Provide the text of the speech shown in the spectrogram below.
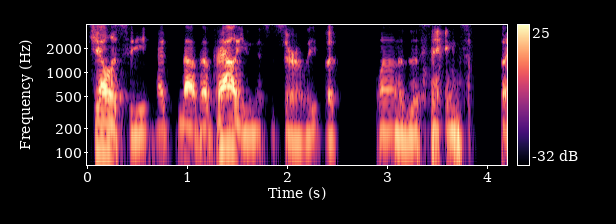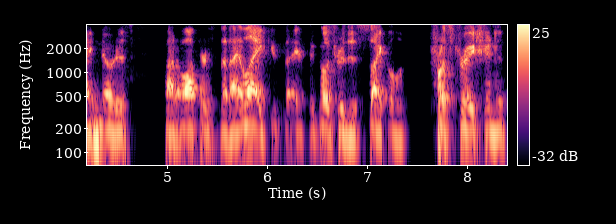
jealousy, that's not a value necessarily, but one of the things I notice about authors that I like is I have to go through this cycle of frustration at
